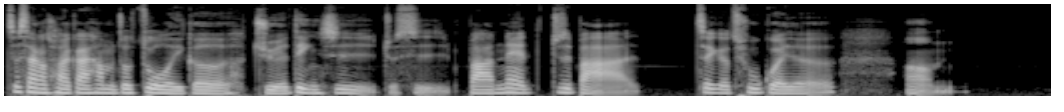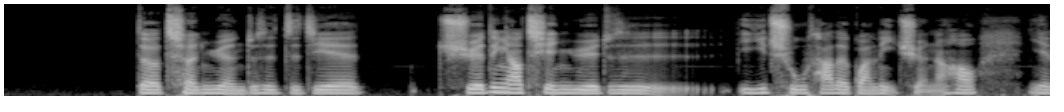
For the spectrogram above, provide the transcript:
这三个 Try Guys 他们就做了一个决定，是就是把 Net 就是把这个出轨的嗯的成员，就是直接决定要签约，就是移除他的管理权，然后也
